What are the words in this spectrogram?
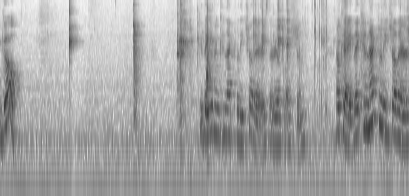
you go. Do they even connect with each other is the real question. Okay, they connect with each other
